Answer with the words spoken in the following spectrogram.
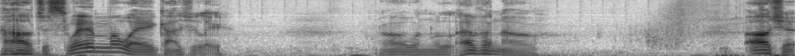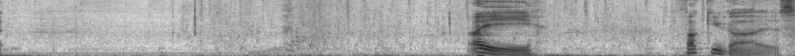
I'll just swim away casually. No one will ever know. Oh shit. Hey. Fuck you guys.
